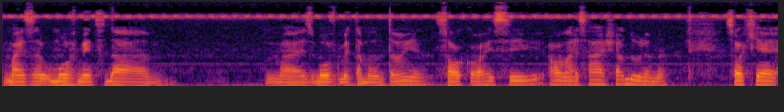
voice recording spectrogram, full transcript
mas o movimento da mas o movimento da montanha só ocorre se rolar essa rachadura, né? Só que é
